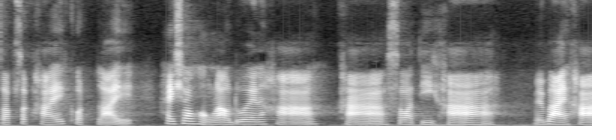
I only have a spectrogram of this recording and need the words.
Subscribe กดไลค์ให้ช่องของเราด้วยนะคะ ค่ะ สวัสดีค่ะ บ๊ายบายค่ะ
